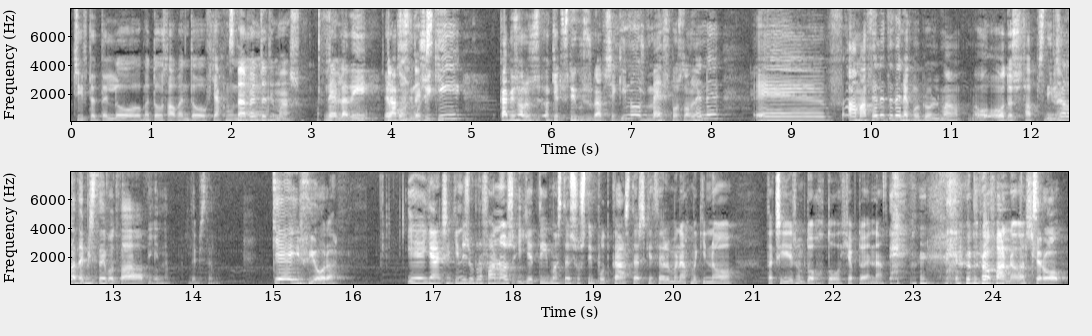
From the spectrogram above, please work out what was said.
τσίφτε τέλο με το Σταβέν το φτιάχνουν. Στα ε, βέντε το ετοιμά σου. Αυτό Ναι, είναι δηλαδή το γράψει τη context. μουσική, κάποιος άλλος. Και τους τοίχου τους γράφεις εκείνος, μεθ, πώς τον λένε. Ε, άμα θέλετε, δεν έχουμε πρόβλημα. Όντως θα στήριζα, Ναι. αλλά δεν πιστεύω ότι θα πήγαινε. Δεν πιστεύω. Και ήρθε η ώρα. Ε, για να ξεκινήσουμε προφανώς, γιατί είμαστε σωστοί podcasters και θέλουμε να έχουμε κοινό, θα ξεκινήσουμε από το 8, όχι από το 1. προφανώς. Ξέρω εγώ,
